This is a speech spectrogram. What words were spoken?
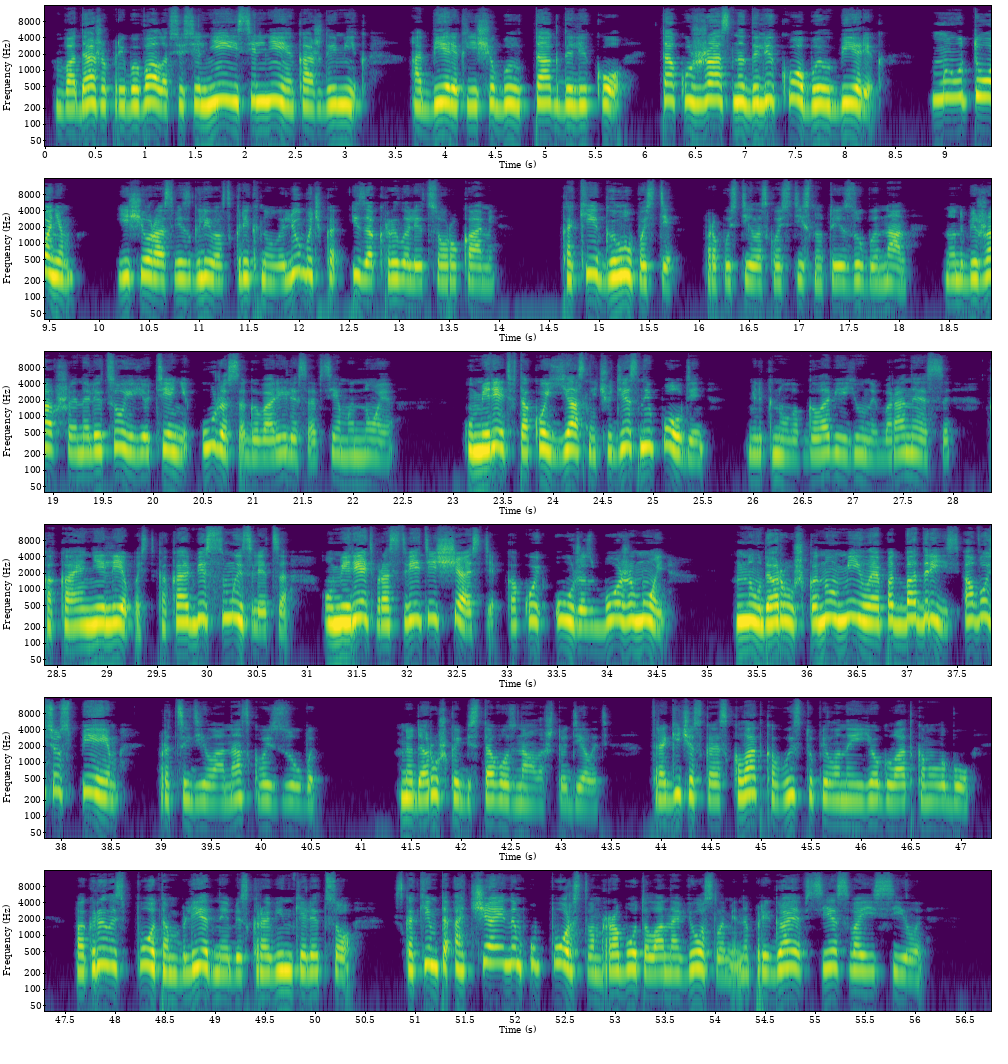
Вода же прибывала все сильнее и сильнее каждый миг, а берег еще был так далеко, так ужасно далеко был берег. «Мы утонем!» Еще раз визгливо вскрикнула Любочка и закрыла лицо руками. «Какие глупости!» — пропустила сквозь стиснутые зубы Нан, но набежавшие на лицо ее тени ужаса говорили совсем иное — Умереть в такой ясный чудесный полдень, мелькнуло в голове юной баронессы. Какая нелепость, какая бессмыслица! Умереть в расцвете счастья! Какой ужас, боже мой! Ну, Дарушка, ну, милая, подбодрись, авось успеем! Процедила она сквозь зубы. Но Дарушка и без того знала, что делать. Трагическая складка выступила на ее гладком лбу. Покрылось потом бледное без кровинки лицо — с каким-то отчаянным упорством работала она веслами, напрягая все свои силы.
